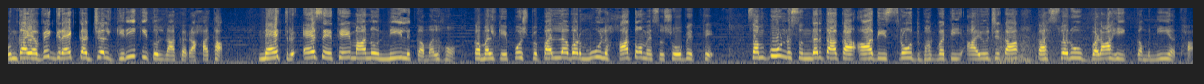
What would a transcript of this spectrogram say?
उनका यह विग्रह कज्जल गिरी की तुलना कर रहा था। नेत्र ऐसे थे मानो नील कमल हो। कमल के पुष्प पल्लव और मूल हाथों में सुशोभित थे। संपूर्ण सुंदरता का आदि स्रोत भगवती आयोजिता का स्वरूप बड़ा ही कमनीय था।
